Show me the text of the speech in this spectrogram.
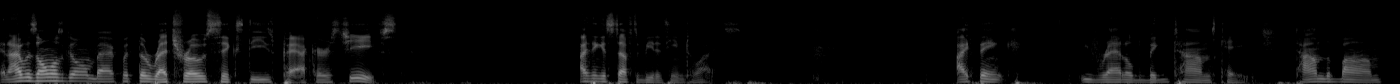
and I was almost going back with the retro '60s Packers Chiefs. I think it's tough to beat a team twice. I think you've rattled Big Tom's cage. Tom the Bomb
